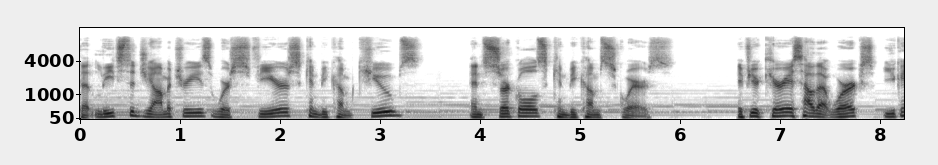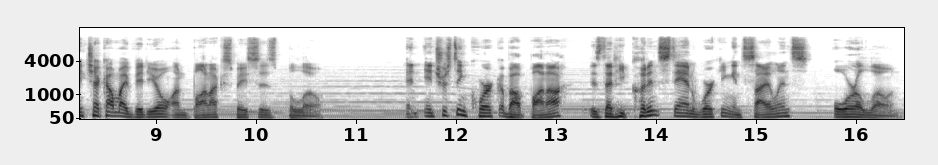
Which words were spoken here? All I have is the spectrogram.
that leads to geometries where spheres can become cubes and circles can become squares. If you're curious how that works, you can check out my video on Banach spaces below. An interesting quirk about Banach is that he couldn't stand working in silence or alone.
